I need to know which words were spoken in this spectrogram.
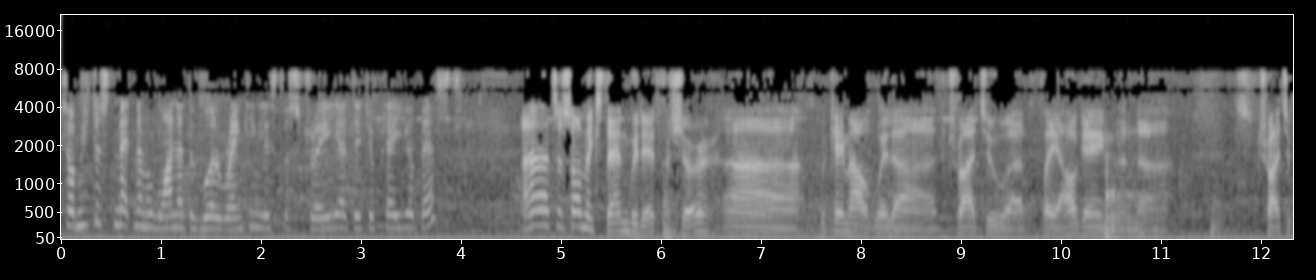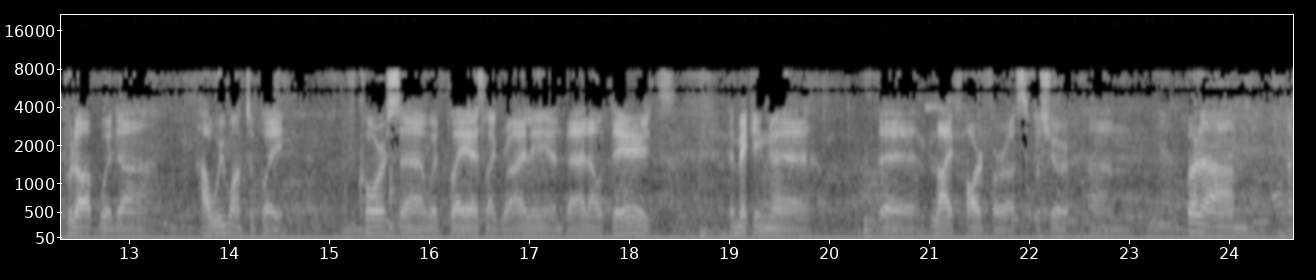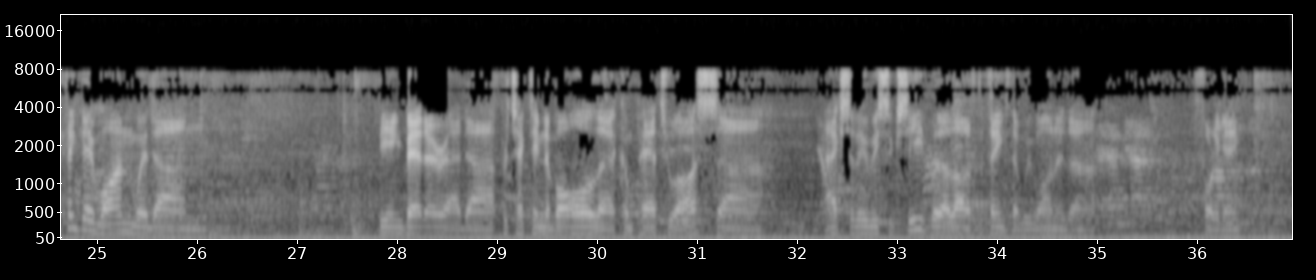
Tom, you just met number one at the world ranking list, Australia. Did you play your best? Uh, to some extent, we did for sure. Uh, we came out with uh, try to uh, play our game and uh, try to put up with uh, how we want to play. Of course, with players like Ryley and Batt out there, they're making the life hard for us for sure. Um, but um, I think they won with um, being better at uh, protecting the ball uh, compared to us. Uh, actually, we succeed with a lot of the things that we wanted uh, for the game.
